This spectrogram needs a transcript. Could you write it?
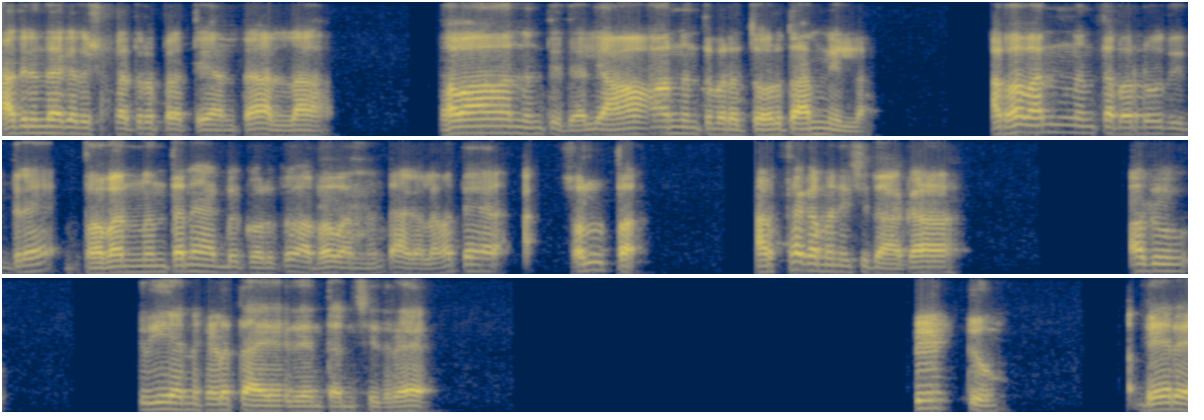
ಆದ್ರಿಂದ ಅದು ಶತ್ರು ಪ್ರತ್ಯಯ ಅಂತ? ಅಲ್ಲ. ಭವಾನ್ ಅಂತಿದೆ. ಅಲ್ಲಿ ಆನ್ ಅಂತ ಬರುತ್ತೆ ಹೊರತು ಅನ್ನಿಲ್ಲ ಅಭವನ್ ಅಂತ ಬರುವುದಿದ್ರೆ ಭವನ್ ಅಂತಾನೆ ಆಗ್ಬೇಕು ಹೊರತು ಅಭವನ್ ಅಂತ ಆಗಲ್ಲ. ಮತ್ತೆ ಸ್ವಲ್ಪ ಅರ್ಥ ಗಮನಿಸಿದಾಗ ಅದು ಕ್ರಿಯೆಯನ್ನು ಹೇಳ್ತಾ ಇದೆ ಅಂತ ಅನ್ಸಿದ್ರೆ ಬಿಟ್ಟು ಬೇರೆ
